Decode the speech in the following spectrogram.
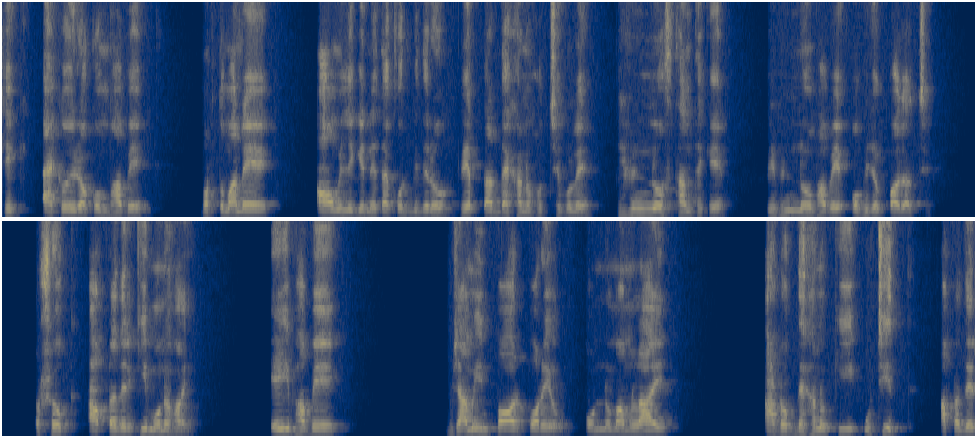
ঠিক একই রকম ভাবে বর্তমানে আওয়ামী লীগের নেতাকর্মীদেরও গ্রেপ্তার দেখানো হচ্ছে বলে বিভিন্ন স্থান থেকে বিভিন্নভাবে অভিযোগ পাওয়া যাচ্ছে। দর্শক, আপনাদের কি মনে হয়? এইভাবে জামিন পাওয়ার পরেও অন্য মামলায় আটক দেখানো কি উচিত? আপনাদের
